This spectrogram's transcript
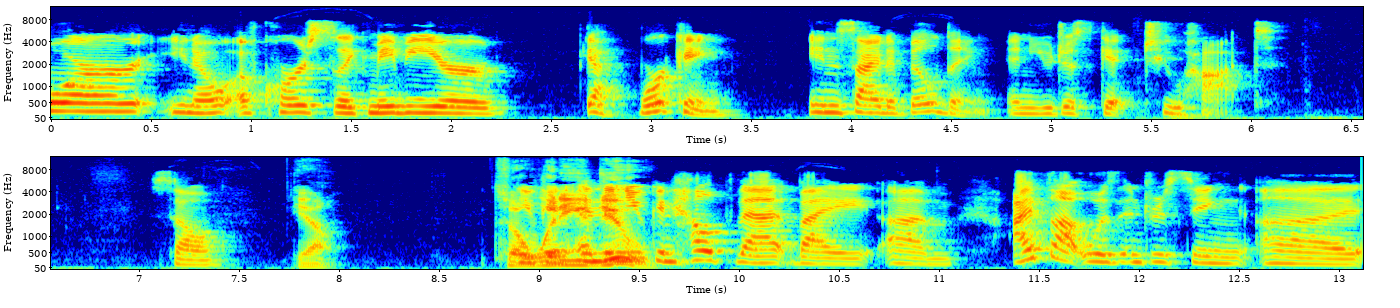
or you know, of course, like maybe you're, yeah, working inside a building and you just get too hot. So Yeah. So you what can, do you and do? then you can help that by um, I thought was interesting. Uh,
